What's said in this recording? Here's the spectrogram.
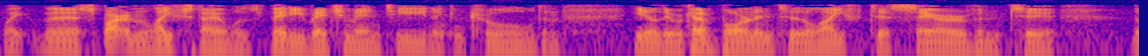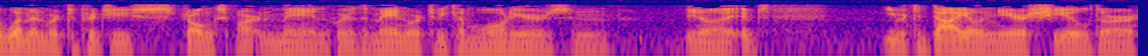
like the Spartan lifestyle was very regimented and controlled, and you know they were kind of born into the life to serve and to the women were to produce strong Spartan men, where the men were to become warriors, and you know it you were to die on your shield or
